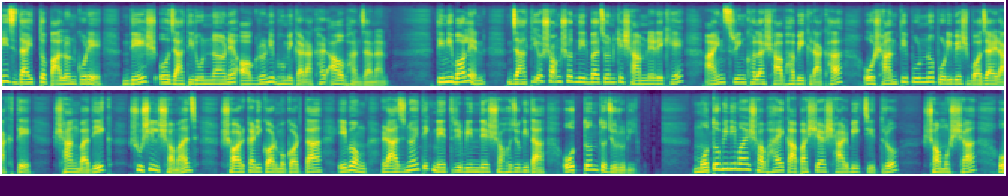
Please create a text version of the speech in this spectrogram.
নিজ দায়িত্ব পালন করে দেশ ও জাতির উন্নয়নে অগ্রণী ভূমিকা রাখার আহ্বান জানান। তিনি বলেন, জাতীয় সংসদ নির্বাচনকে সামনে রেখে আইন শৃঙ্খলা স্বাভাবিক রাখা ও শান্তিপূর্ণ পরিবেশ বজায় রাখতে সাংবাদিক, সুশীল সমাজ, সরকারি কর্মকর্তা এবং রাজনৈতিক নেতৃবৃন্দের সহযোগিতা অত্যন্ত জরুরি। মতবিনিময় সভায় কাপাসিয়ার সার্বিক চিত্র, সমস্যা ও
